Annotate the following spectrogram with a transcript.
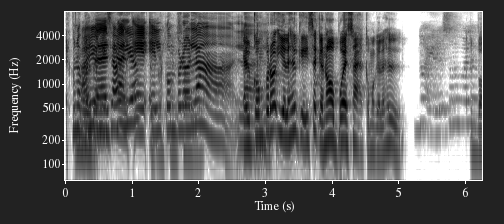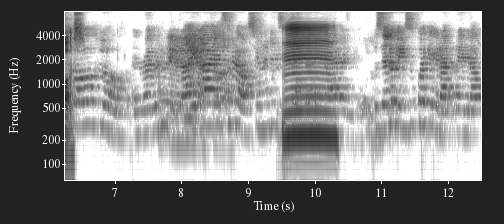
es como final sabía. él, él El compró la, la- él compró y él es el que dice que no, pues, ¿sabes? Como que él es el... No, y ellos son El boss. Mm. Entonces lo que hizo fue que gra- regrabó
